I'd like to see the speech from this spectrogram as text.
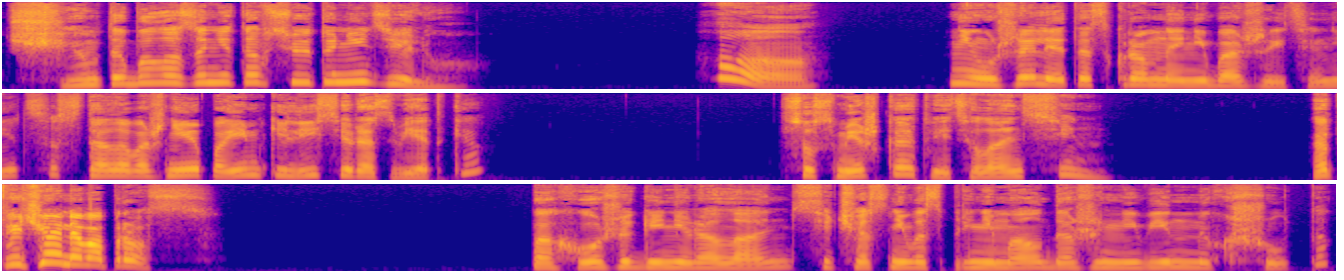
«Чем ты была занята всю эту неделю?» «О, неужели эта скромная небожительница стала важнее поимки лисьей разведки?» С усмешкой ответила Ансин. «Отвечай на вопрос!» Похоже, генерал Ань сейчас не воспринимал даже невинных шуток.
